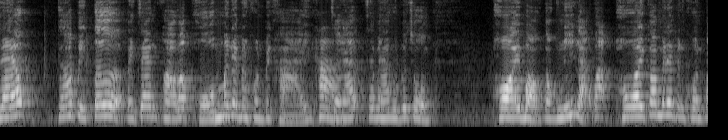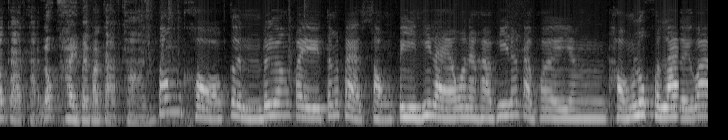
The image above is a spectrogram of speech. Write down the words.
แล้วถ้าปีเตอร์ไปแจ้งความว่าผมไม่ได้เป็นคนไปขายค่ะ ใช่ไหมใช่ไหมคะคุณผู้ชมพลอยบอกตรงนี้แหละว่าพลอยก็ไม่ได้เป็นคนประกาศขายแล้วใครไปประกาศขาย ต้องขอเกรินเรื่องไปตั้งแต่ 2 ปีที่แล้วนะคะ พี่ตั้งแต่พลอยยังท้องลูกคนแรกเลยว่า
